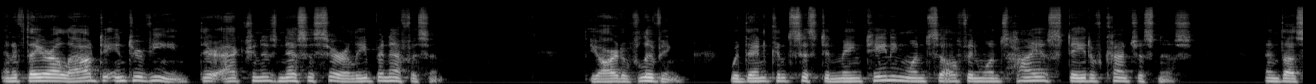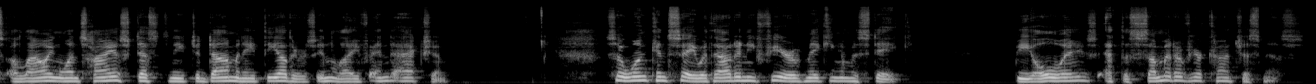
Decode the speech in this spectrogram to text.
and if they are allowed to intervene, their action is necessarily beneficent. The art of living would then consist in maintaining oneself in one's highest state of consciousness, and thus allowing one's highest destiny to dominate the others in life and action. So one can say without any fear of making a mistake be always at the summit of your consciousness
